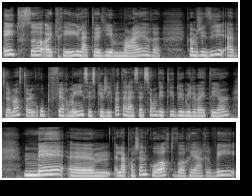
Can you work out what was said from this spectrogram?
et tout ça a créé l'atelier mère. Comme j'ai dit, habituellement, c'est un groupe fermé. C'est ce que j'ai fait à la session d'été 2021. Mais euh, la prochaine cohorte va réarriver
